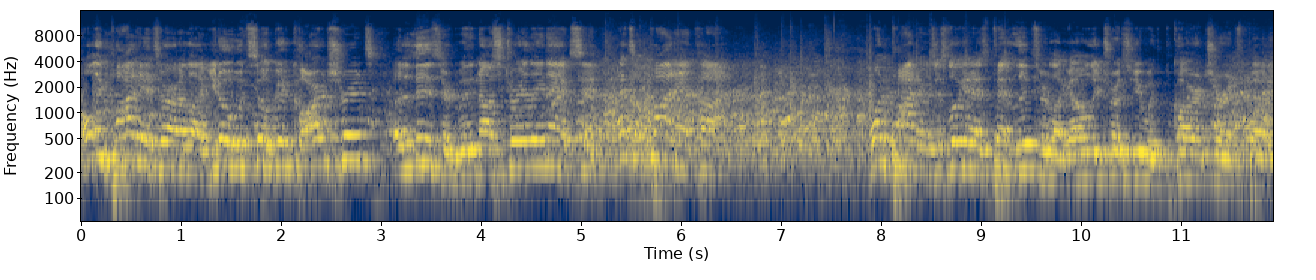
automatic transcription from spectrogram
Only potheads are like, you know who would sell good car insurance? A lizard with an Australian accent. That's a pothead thought. One pothead was just looking at his pet lizard like, I only trust you with car insurance, buddy.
